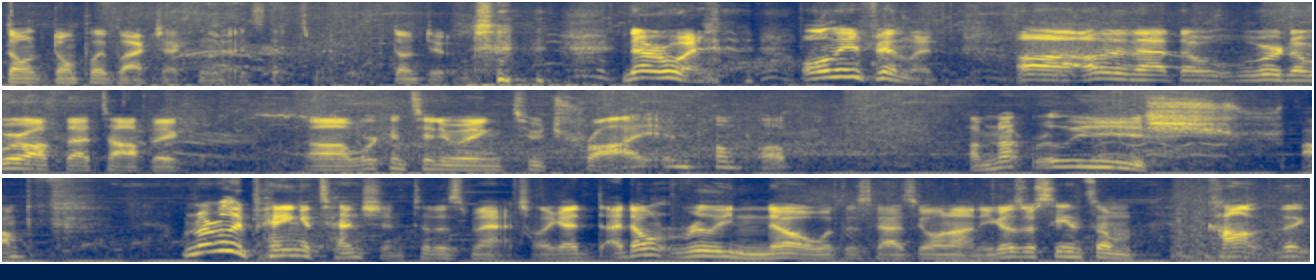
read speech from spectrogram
Don't don't play blackjack in the United States, man. Don't do it. never win. only in Finland. Uh, other than that, though, we're we're off that topic. Uh, we're continuing to try and pump up. I'm not really. I'm. I'm not really paying attention to this match. Like, I, I don't really know what this guy's going on. You guys are seeing some... Com like,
